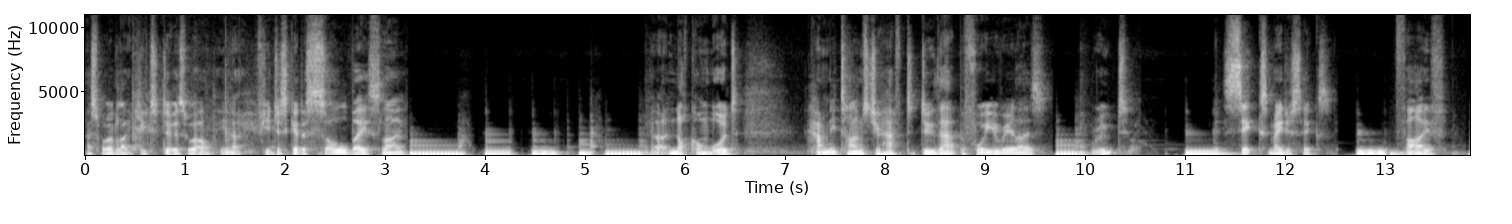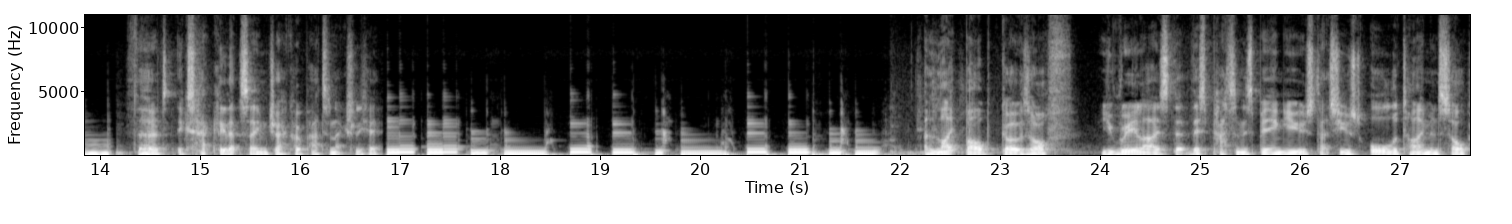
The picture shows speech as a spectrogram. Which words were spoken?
That's what I'd like you to do as well. You know, if you just get a soul bass line, uh, knock on wood, how many times do you have to do that before you realize root? Six, major six, five, third, exactly that same Jaco pattern actually here. A light bulb goes off you realize that this pattern is being used. That's used all the time in soul.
